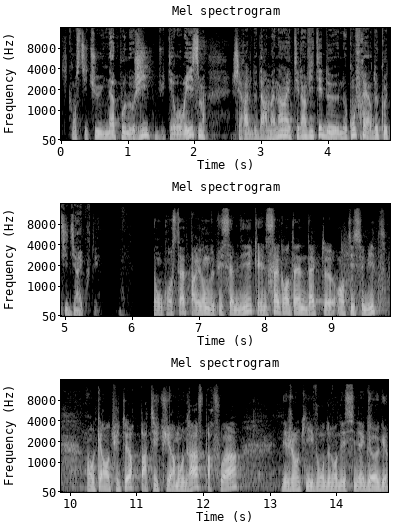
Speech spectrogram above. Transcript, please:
qui constitue une apologie du terrorisme. Gérald Darmanin était l'invité de nos confrères de quotidien. Écoutez. On constate par exemple depuis samedi qu'il y a une cinquantaine d'actes antisémites en 48 heures, particulièrement graves parfois des gens qui vont devant des synagogues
